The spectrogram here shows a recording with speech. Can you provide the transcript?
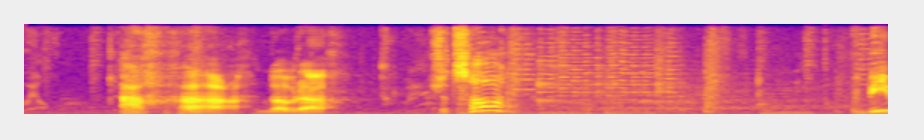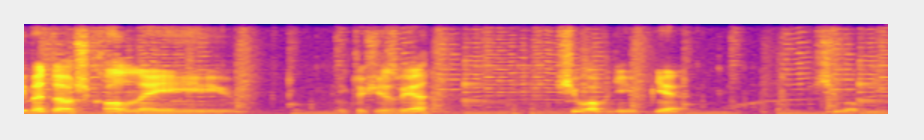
will. Aha, dobra. Że co? Wbijmy do szkolnej... To się zwie? Siłowni, nie. siłowni.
